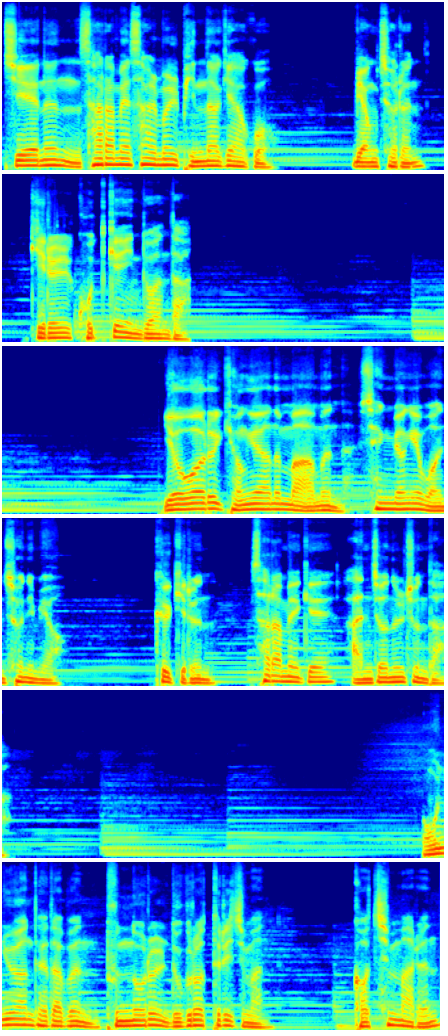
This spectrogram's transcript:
지혜는 사람의 삶을 빛나게 하고 명철은 길을 곧게 인도한다. 여호와를 경외하는 마음은 생명의 원천이며 그 길은 사람에게 안전을 준다. 온유한 대답은 분노를 누그러뜨리지만 거친 말은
